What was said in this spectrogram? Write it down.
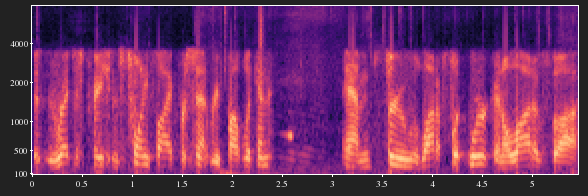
The registration is 25% Republican, and through a lot of footwork and a lot of uh,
